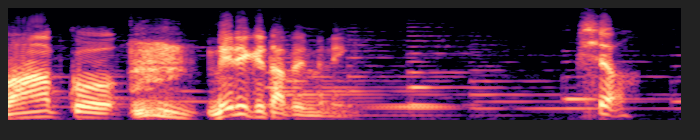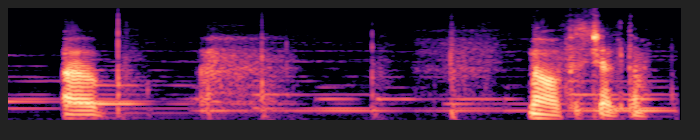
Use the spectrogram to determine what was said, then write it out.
वहाँ आपको मेरी किताबें मिलेंगी। श्योर मैं ऑफ़िस चलता हूँ।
